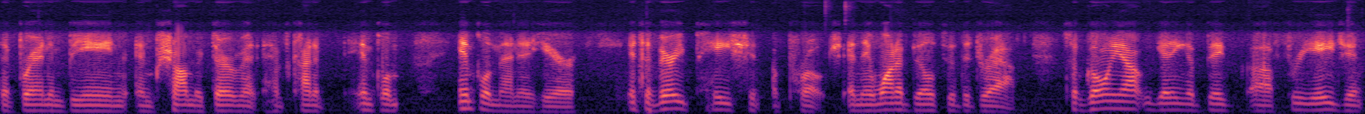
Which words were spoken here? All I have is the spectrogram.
that Brandon Beane and Sean McDermott have kind of implement, implemented here, it's a very patient approach, and they want to build through the draft. So going out and getting a big uh, free agent,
